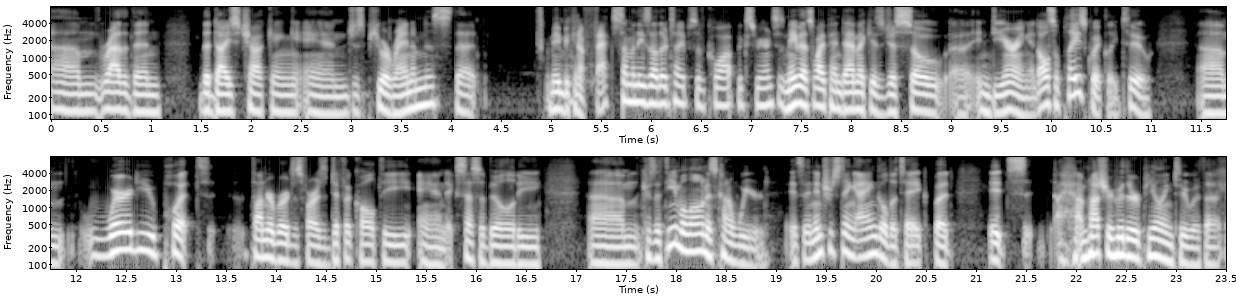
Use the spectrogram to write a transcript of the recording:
um, rather than the dice chucking and just pure randomness that maybe can affect some of these other types of co-op experiences. Maybe that's why Pandemic is just so uh, endearing and also plays quickly too. Um, where do you put Thunderbirds as far as difficulty and accessibility? Because the theme alone is kind of weird. It's an interesting angle to take, but it's I'm not sure who they're appealing to with that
